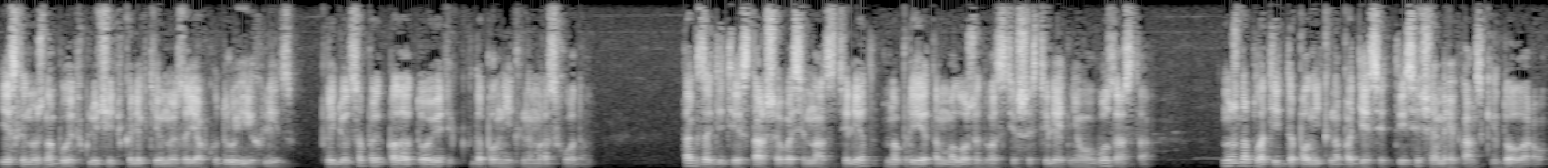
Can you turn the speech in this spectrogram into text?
Если нужно будет включить в коллективную заявку других лиц, придется подготовить к дополнительным расходам. Так за детей старше 18 лет, но при этом моложе 26-летнего возраста, нужно платить дополнительно по 10 тысяч американских долларов.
